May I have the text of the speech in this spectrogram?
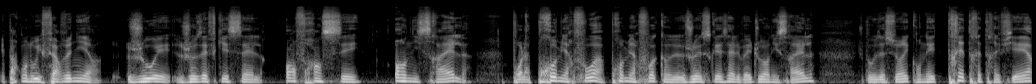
Et par contre, oui, faire venir jouer Joseph Kessel en français en Israël, pour la première fois, première fois que Joseph Kessel va être joué en Israël, je peux vous assurer qu'on est très très très fiers.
